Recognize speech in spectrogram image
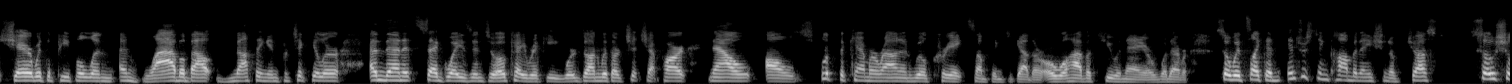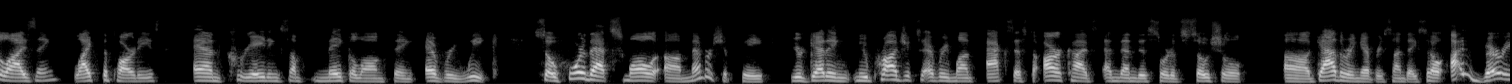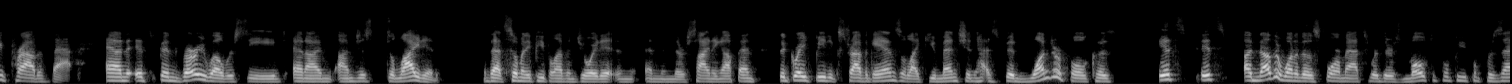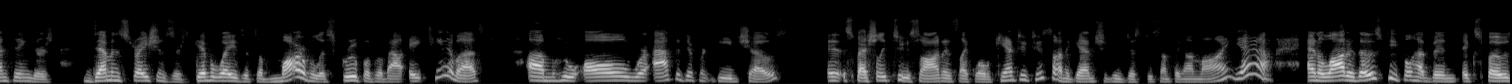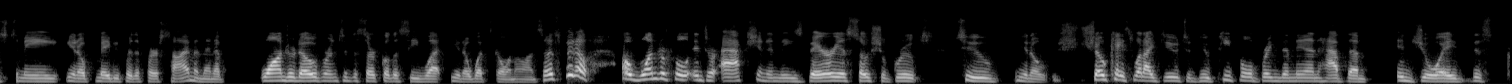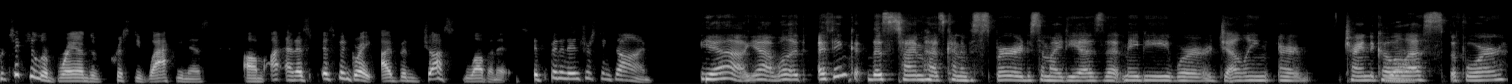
share with the people and, and blab about nothing in particular. And then it segues into, okay, Ricky, we're done with our chit chat part. Now I'll flip the camera around and we'll create something together or we'll have a Q&A or whatever. So it's like an interesting combination of just socializing like the parties and creating some make along thing every week. So for that small uh, membership fee, you're getting new projects every month, access to archives, and then this sort of social uh, gathering every Sunday. So I'm very proud of that. And it's been very well received. And I'm, I'm just delighted that so many people have enjoyed it and, and then they're signing up. And the Great Bead Extravaganza, like you mentioned, has been wonderful because it's it's another one of those formats where there's multiple people presenting there's demonstrations there's giveaways it's a marvelous group of about 18 of us um, who all were at the different bead shows especially tucson it's like well we can't do tucson again. Should we just do something online? Yeah. And a lot of those people have been exposed to me you know maybe for the first time and then have wandered over into the circle to see what you know what's going on. So it's been a, a wonderful interaction in these various social groups to you know showcase what i do to new people bring them in have them enjoy this particular brand of christi wackiness. Um, and it's, it's been great. I've been just loving it. It's, it's been an interesting time yeah yeah well it, i think this time has kind of spurred some ideas that maybe were gelling or trying to coalesce yeah. before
